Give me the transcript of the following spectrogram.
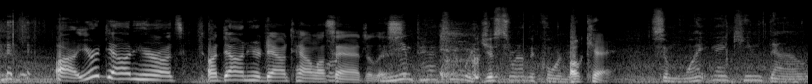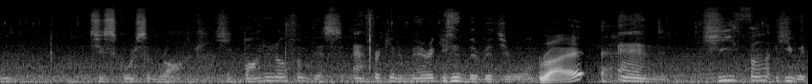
All right, you're down here on, on down here downtown Los Me Angeles. and Patsy were just around the corner. Okay. Some white guy came down to score some rock. He bought it off of this African American individual, Right. and he thought he would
